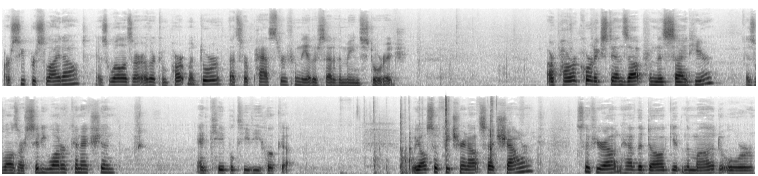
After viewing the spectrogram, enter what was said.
our super slide out as well as our other compartment door. That's our pass through from the other side of the main storage. Our power cord extends out from this side here as well as our city water connection and cable TV hookup. We also feature an outside shower, so if you're out and have the dog get in the mud or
